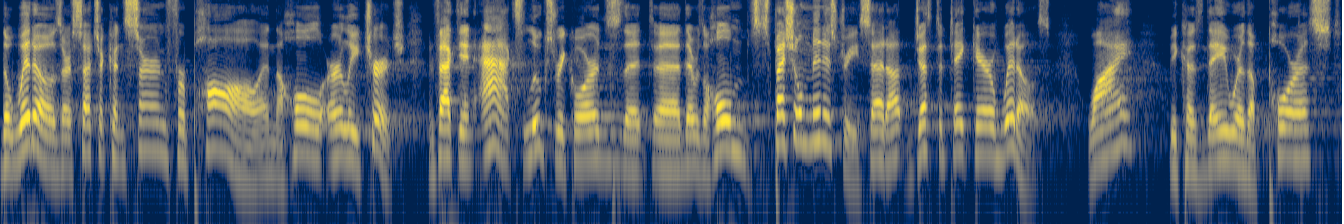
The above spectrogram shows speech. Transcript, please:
the widows are such a concern for Paul and the whole early church. In fact, in Acts, Luke records that uh, there was a whole special ministry set up just to take care of widows. Why? Because they were the poorest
